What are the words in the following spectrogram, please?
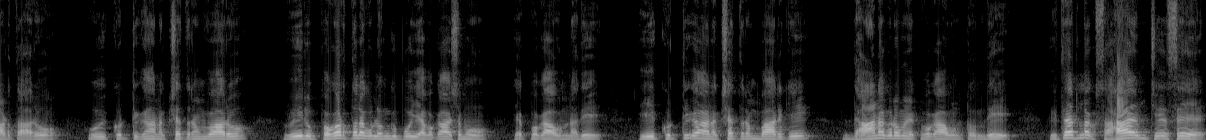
ఆడతారు. ఈ కృత్తికా నక్షత్రం వారు వీరు పొగడ్తలకు లొంగిపోయే అవకాశము ఎక్కువగా ఉన్నది. ఈ కృత్తికా నక్షత్రం వారికి దానగుణం ఎక్కువగా ఉంటుంది. ఇతరులకు సహాయం చేసే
